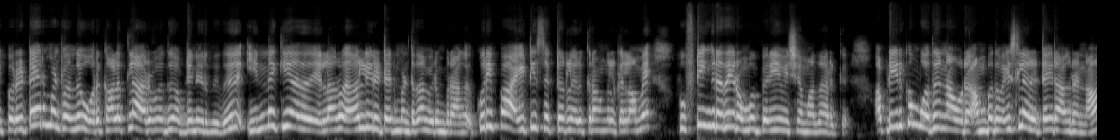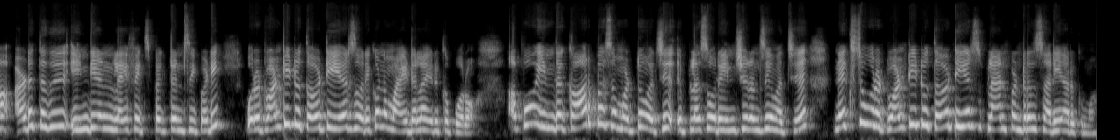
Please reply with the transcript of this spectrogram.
இப்போ ரிட்டையர்மெண்ட் வந்து ஒரு காலத்தில் அறுபது அப்படின்னு இருந்தது. இன்னைக்கு அது எல்லாரும் ஏர்லி ரிட்டையர்மெண்ட் தான் விரும்புறாங்க. குறிப்பாக ஐடி செக்டரில் இருக்கிறவங்களுக்கு எல்லாமே ஃபிஃப்டிங்கிறதே ரொம்ப பெரிய விஷயமா தான் இருக்கு. அப்படி இருக்கும்போது நான் ஒரு ஐம்பது வயசுல ரிட்டையர் ஆகுறேன்னா அடுத்தது இந்தியன் லைஃப் எக்ஸ்பெக்டன்சி படி ஒரு டுவெண்ட்டி டு தேர்ட்டி இயர்ஸ் வரைக்கும் நம்ம ஐடலா இருக்க போகிறோம் அப்போ இந்த கார்பஸை மட்டும் வச்சு ப்ளஸ் ஒரு இன்சூரன்ஸையும் வச்சு நெக்ஸ்ட் ஒரு twenty to thirty years plan பண்ணுறது சரியா இருக்குமா?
